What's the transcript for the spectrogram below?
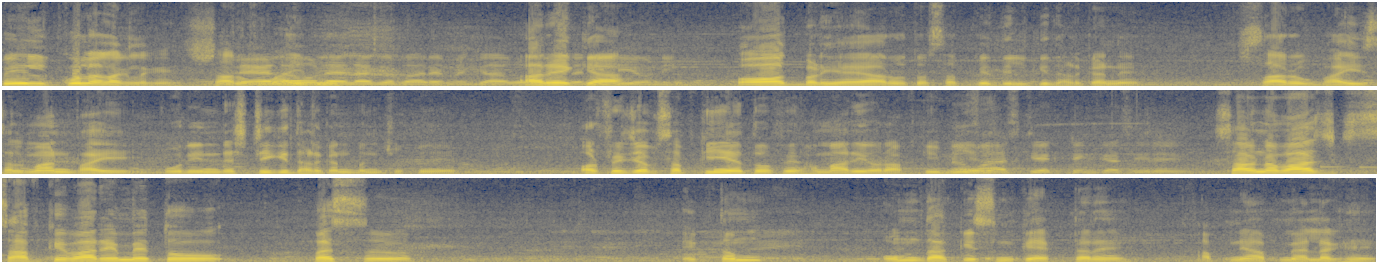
बिल्कुल अलग लगे। शाहरुख भाई भी। के बारे में अरे क्या? बहुत बढ़िया यार वो तो सबके दिल की धड़कन है। शाहरुख भाई सलमान भाई पूरी इंडस्ट्री की धड़कन बन चुकी हैं। और फिर जब सबकी हैं तो फिर हमारी और आपकी भी है। नवाज़ की एक्टिंग कैसी रही? साहब नवाज़ साहब के बारे में तो बस एकदम उम्दा किस्म के एक्टर हैं अपने आप में अलग हैं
